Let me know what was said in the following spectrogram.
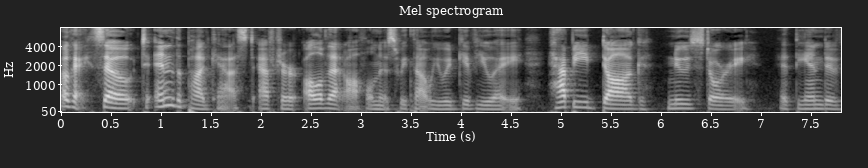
Okay, so to end the podcast, after all of that awfulness, we thought we would give you a happy dog news story at the end of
